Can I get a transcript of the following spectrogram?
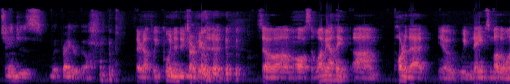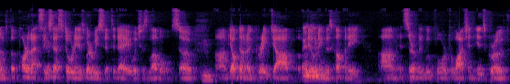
changes with Praegerville fair enough. We coined a new term here today. So um, awesome. Well i mean i think um, part of that you know, we've named some other ones, but part of that success story is where we sit today, which is level. So, mm-hmm. um, y'all have done a great job of Thank building you. this company, um, and certainly look forward to watching its growth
